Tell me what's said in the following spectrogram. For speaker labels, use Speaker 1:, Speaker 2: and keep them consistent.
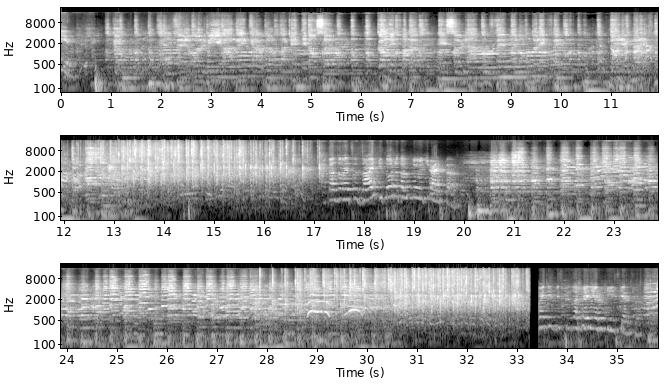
Speaker 1: Allez
Speaker 2: Enfer en lui avec un leur raquette des danseurs Comme des trotteurs Et cela vous fait vraiment de l'effet Dans les malaises, dans les
Speaker 1: Оказывается, зайки тоже танцуют часто. Señor, sí.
